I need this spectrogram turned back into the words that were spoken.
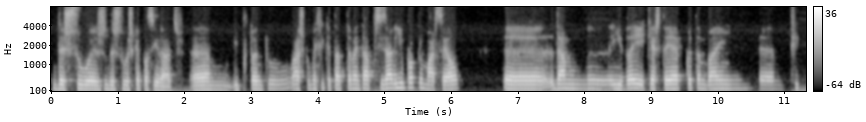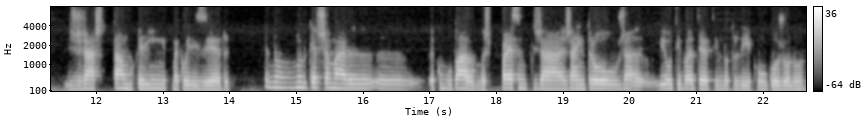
das, suas, das suas capacidades. Um, e portanto, acho que o Benfica está, também está a precisar, e o próprio Marcel uh, dá-me a ideia que esta época também uh, já está um bocadinho, como é que eu ia dizer, não, não lhe quero chamar uh, acomodado, mas parece-me que já, já entrou, já, eu tive, até tive no outro dia com, com o João Nuno,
